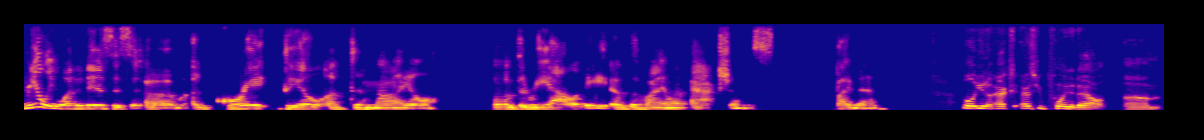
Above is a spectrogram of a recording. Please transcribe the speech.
really what it is is um, a great deal of denial of the reality of the violent actions by men. Well, you know, actually, as you pointed out, um,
